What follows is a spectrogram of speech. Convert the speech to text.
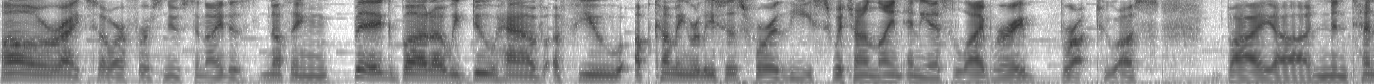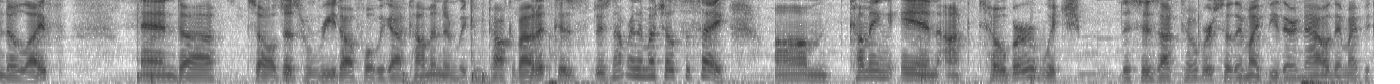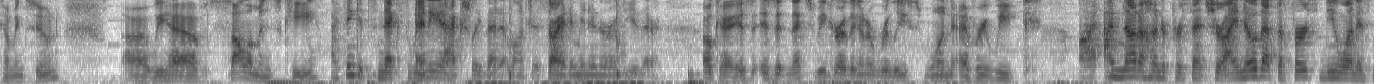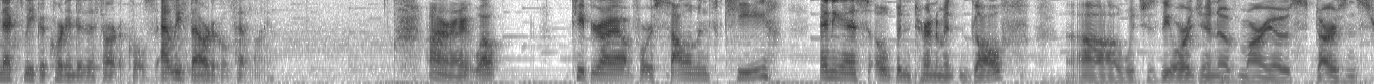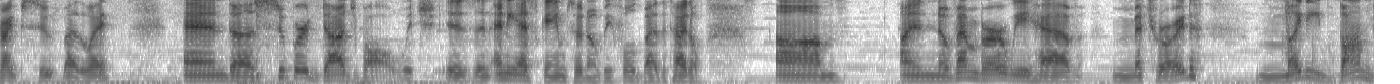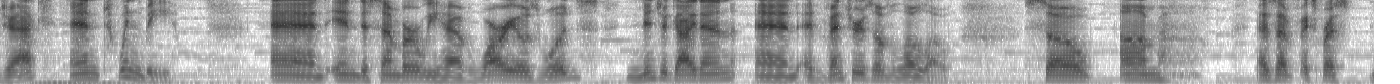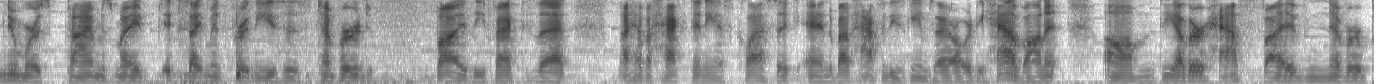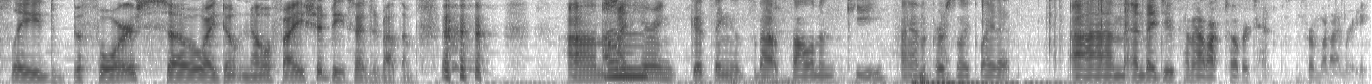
All right, so our first news tonight is nothing big, but uh, we do have a few upcoming releases for the Switch Online NES library brought to us by uh, Nintendo Life. And uh, so I'll just read off what we got coming and we can talk about it because there's not really much else to say. Um, coming in October, which this is October, so they might be there now, they might be coming soon. Uh, we have Solomon's Key. I think it's next week, Any- actually, that it launches. Sorry, I didn't mean to interrupt you there. Okay, is is it next week or are they going to release one every week? I, I'm not 100% sure. I know that the first new one is next week, according to this article's, at least the article's headline. All right, well, keep your eye out for Solomon's Key, NES Open Tournament Golf, uh, which is the origin of Mario's Stars and Stripes suit, by the way, and uh, Super Dodgeball, which is an NES game, so don't be fooled by the title. Um, in November, we have Metroid, Mighty Bomb Jack, and Twinbee. And in December, we have Wario's Woods, Ninja Gaiden, and Adventures of Lolo. So, um, as I've expressed numerous times, my excitement for these is tempered by the fact that I have a hacked NES Classic, and about half of these games I already have on it. Um, the other half I've never played before, so I don't know if I should be excited about them. Um, I'm hearing good things about Solomon's Key. I haven't personally played it. Um, and they do come out October 10th, from what I'm reading.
